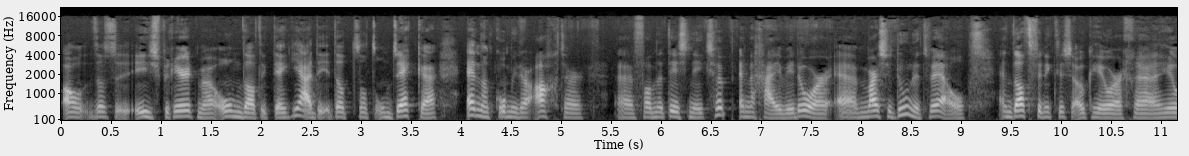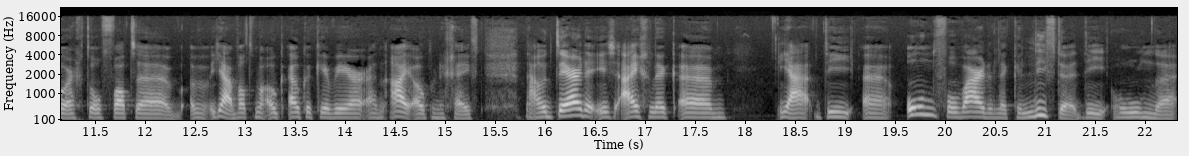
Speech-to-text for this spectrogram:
al, dat inspireert me omdat ik denk, ja, dat, dat ontdekken. En dan kom je erachter uh, van het is niks, hup, en dan ga je weer door. Uh, maar ze doen het wel. En dat vind ik dus ook heel erg, uh, heel erg tof, wat, ja, wat me ook elke keer weer een eye-opener geeft. Nou, het derde is eigenlijk um, ja, die onvoorwaardelijke liefde die honden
